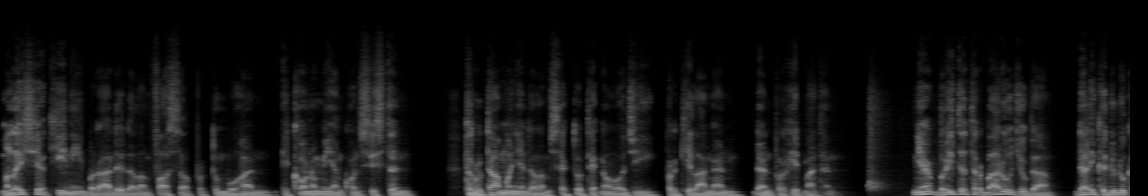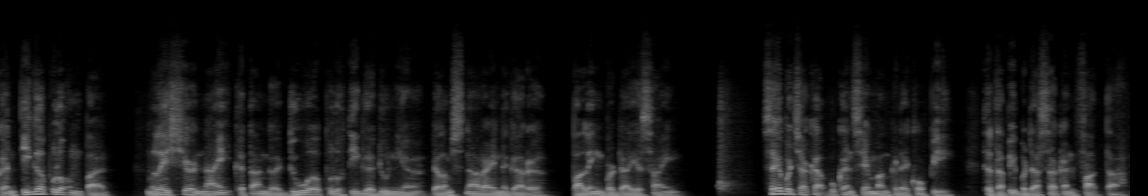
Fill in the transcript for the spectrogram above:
Malaysia kini berada dalam fasa pertumbuhan ekonomi yang konsisten, terutamanya dalam sektor teknologi, perkilangan dan perkhidmatan. Niar berita terbaru juga, dari kedudukan 34, Malaysia naik ke tangga 23 dunia dalam senarai negara paling berdaya saing. Saya bercakap bukan sembang kedai kopi, tetapi berdasarkan fakta.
